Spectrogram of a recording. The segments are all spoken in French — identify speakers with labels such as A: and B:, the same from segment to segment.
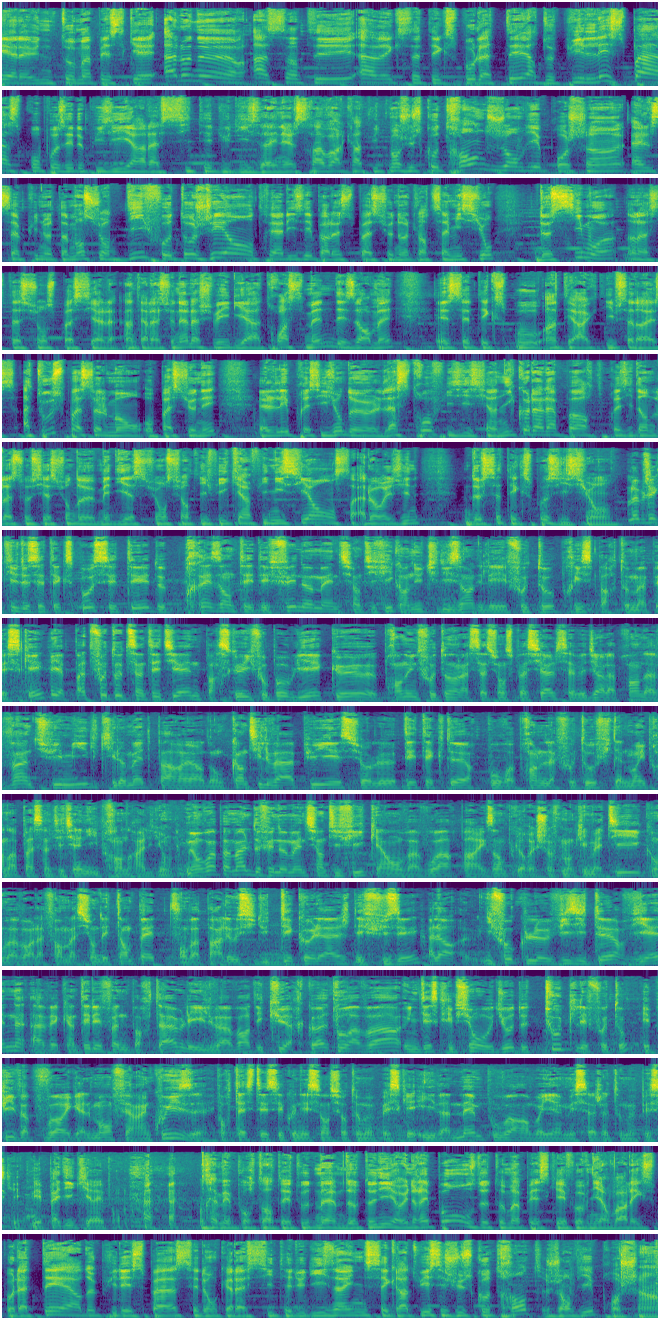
A: Et elle a une Thomas Pesquet à l'honneur à saint avec cette expo La Terre depuis l'espace proposée depuis hier à la Cité du Design. Elle sera à voir gratuitement jusqu'au 30 janvier prochain. Elle s'appuie notamment sur 10 photos géantes réalisées par le spationaute lors de sa mission de 6 mois dans la Station Spatiale Internationale achevée il y a 3 semaines désormais. Et cette expo interactive s'adresse à tous, pas seulement aux passionnés. Les précisions de l'astrophysicien Nicolas Laporte, président de l'association de médiation scientifique Infini Science à l'origine de cette exposition.
B: L'objectif de cette expo, c'était de présenter des phénomènes scientifiques en utilisant les photos prises par Thomas Pesquet. Il n'y a pas de photo de Saint-Etienne parce qu'il ne faut pas oublier que prendre une photo dans la station spatiale, ça veut dire la prendre à 28 000 km par heure. Donc quand il va appuyer sur le détecteur pour prendre la photo, finalement, il prendra pas Saint-Etienne, il prendra Lyon. Mais on voit pas mal de phénomènes scientifiques. Hein. On va voir par exemple le réchauffement climatique, on va voir la formation des tempêtes, on va parler aussi du décollage des fusées. Alors il faut que le visiteur vienne avec un téléphone portable et il va avoir des QR codes pour avoir une description audio de toutes les photos. Et puis il va pouvoir également faire un quiz pour tester ses connaissances sur Thomas Pesquet. Et il va même pouvoir envoyer un message à Thomas Pesquet. Mais pas dit qu'il répond.
A: Mais pour tenter tout de même d'obtenir une réponse de Thomas Pesquet, il faut venir voir l'expo La Terre depuis l'espace. C'est donc à la Cité du Design. C'est gratuit. C'est jusqu'au 30 janvier prochain.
